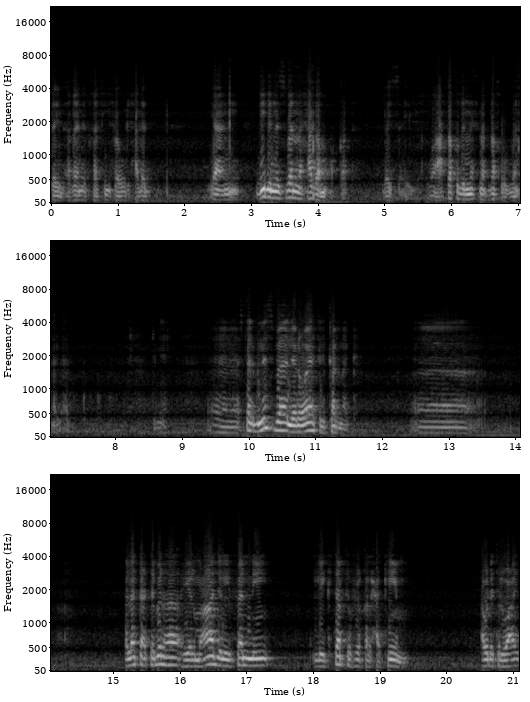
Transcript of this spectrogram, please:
زي الأغاني الخفيفة والحاجات دي. يعني دي بالنسبة لنا حاجة مؤقتة ليس إلا وأعتقد إن إحنا بنخرج منها الآن. جميل. آه، أستاذ بالنسبة لرواية الكرنك آه، ألا تعتبرها هي المعادل الفني لكتاب توفيق الحكيم؟ عودة الوعي.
